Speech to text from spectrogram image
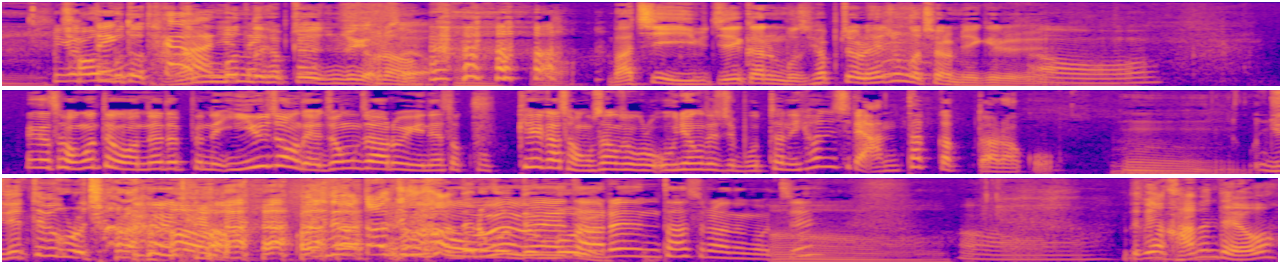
이거 처음부터 단 한 번도 땡깡? 협조해 준 적이. 없어요. 어. 마치 이제까는 무슨 협조를 해준 것처럼 얘기를. 어. 그러니까 정은택 원내대표는 이유정 내정자로 인해서 국회가 정상적으로 운영되지 못하는 현실이 안타깝다라고. 음. 니네 때문에 그렇잖아. 아니 내가 딴 짓을 안 어, 되는 왜, 건데 왜 뭘. 다른 탓을 하는 거지? 어. 어. 근데 그냥 가면 돼요.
